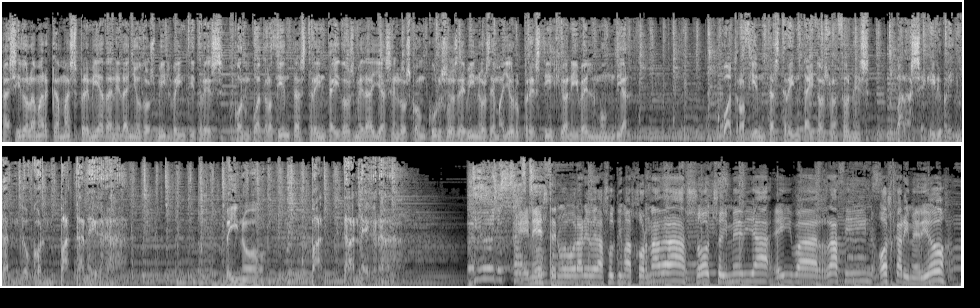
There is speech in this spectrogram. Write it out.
ha sido la marca más premiada en el año 2023, con 432 medallas en los concursos de vinos de mayor prestigio a nivel mundial. 432 razones para seguir brindando con Pata Negra. Vino Pata Negra. En este nuevo horario de las últimas jornadas, 8 y media, Eibar Racing, Oscar y medio.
